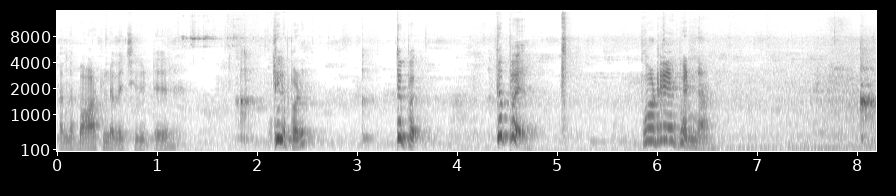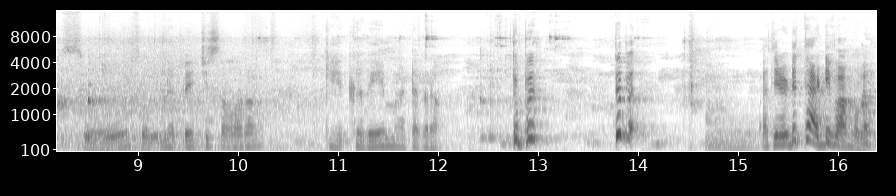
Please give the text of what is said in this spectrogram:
அந்த பாட்டிலை வச்சுக்கிட்டு. கீழே போடு. துப்பு. துப்பு. போடுறேன் பெண்ணா. ஸோ சொன்ன பேச்சு சாரா. கேட்கவே மாட்டேங்கிறான் துப்பு துப்பு. அது எடுத்து அடி வாங்குவேன்.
